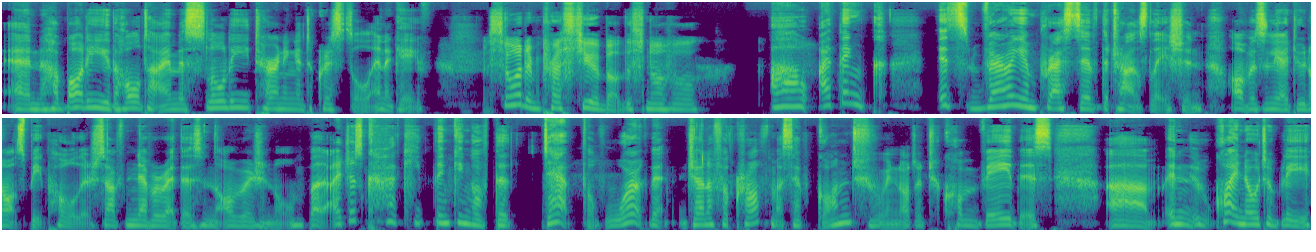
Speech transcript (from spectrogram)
And her body the whole time is slowly turning into crystal in a cave. So, what impressed you about this novel? Uh, I think it's very impressive, the translation. Obviously, I do not speak Polish, so I've never read this in the original, but I just of keep thinking of the depth of work that Jennifer Croft must have gone to in order to convey this. Um, and quite notably,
